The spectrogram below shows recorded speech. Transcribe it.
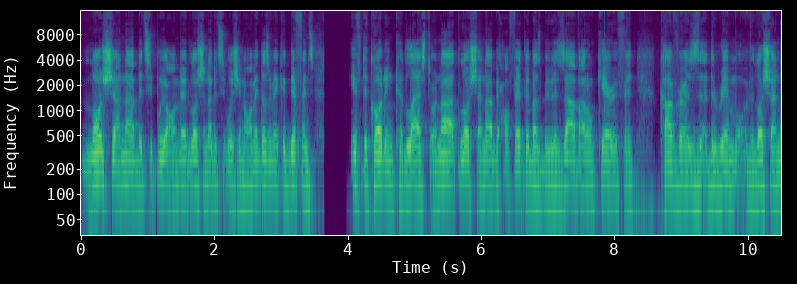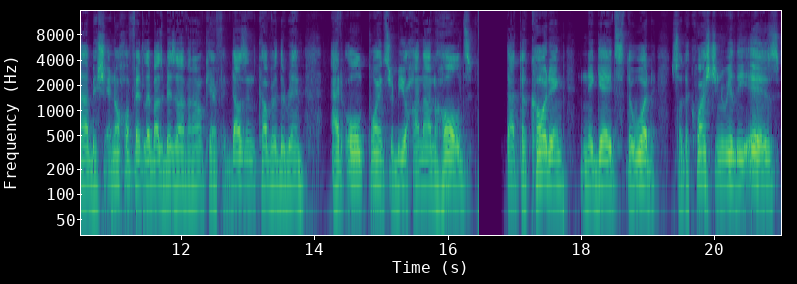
lo shana betzipuy omed, lo shana betzipuy shen omed. Doesn't make a difference if the coating could last or not. Lo shana behofet lebaz bezav. I don't care if it covers the rim. Lo shana besheno hofet lebaz bezav, and I don't care if it doesn't cover the rim. At all points, Rabbi Yohanan holds that the coating negates the wood. So the question really is,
